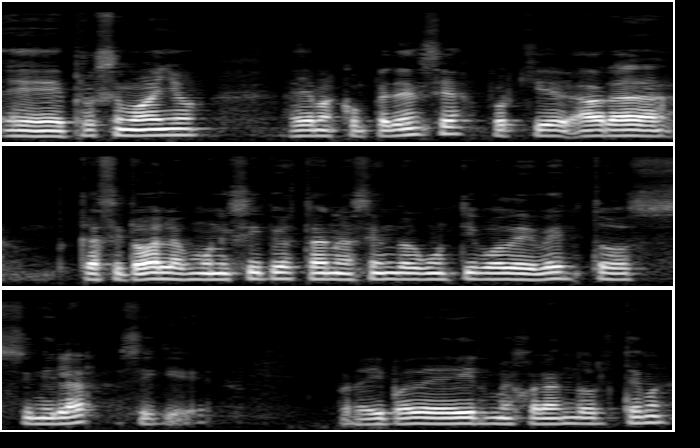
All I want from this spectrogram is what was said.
eh, próximo año haya más competencia, porque ahora casi todos los municipios están haciendo algún tipo de evento similar, así que por ahí puede ir mejorando el tema.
